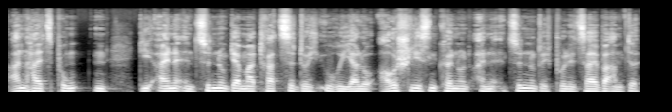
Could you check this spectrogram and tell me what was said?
Anhaltspunkten, die eine Entzündung der Matratze durch Uriallo ausschließen können und eine Entzündung durch Polizeibeamte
